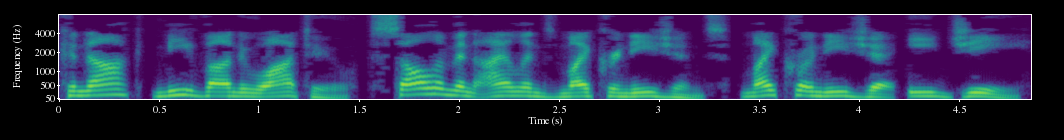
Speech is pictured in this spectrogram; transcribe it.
Kanak, Ni Vanuatu, Solomon Islands Micronesians, Micronesia, e.g.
